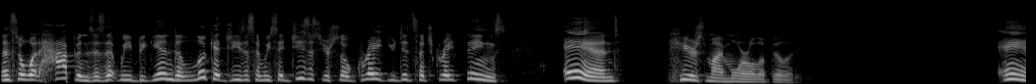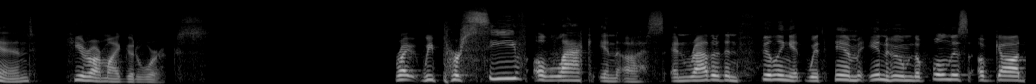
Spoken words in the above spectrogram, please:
And so what happens is that we begin to look at Jesus and we say, Jesus, you're so great. You did such great things. And here's my moral ability. And here are my good works right? We perceive a lack in us, and rather than filling it with Him in whom the fullness of God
